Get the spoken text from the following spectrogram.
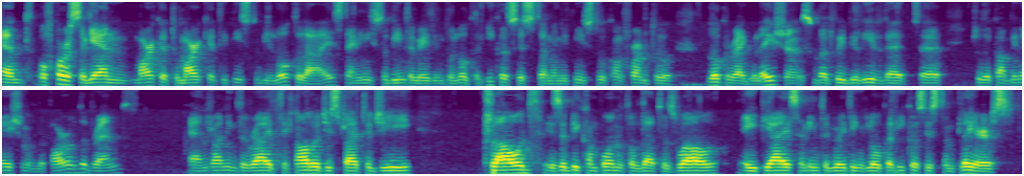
And of course, again, market to market, it needs to be localized and it needs to be integrated into local ecosystem and it needs to conform to local regulations. But we believe that uh, through the combination of the power of the brand and running the right technology strategy, Cloud is a big component of that as well. APIs and integrating local ecosystem players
